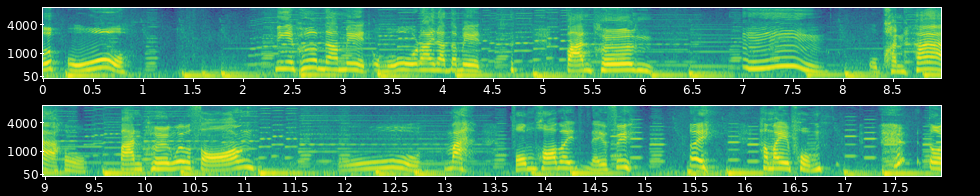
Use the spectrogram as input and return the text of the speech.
อึ๊บโอ้นี่ไงเพิ่มดาเมจ โอ้โห รายดาเมจปานเพิง อืมโอ้พันห้าโหปานเพิงเวลสอง โอ้มาผมพร้อมไปไหนสิเฮ้ยทำไมผม ตัว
